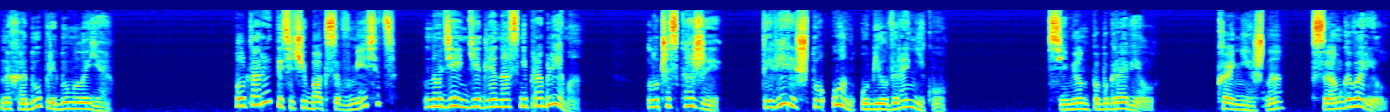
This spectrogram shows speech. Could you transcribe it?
На ходу придумала я. Полторы тысячи баксов в месяц, но деньги для нас не проблема. Лучше скажи, ты веришь, что он убил Веронику? Семён побагровел. Конечно, сам говорил.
